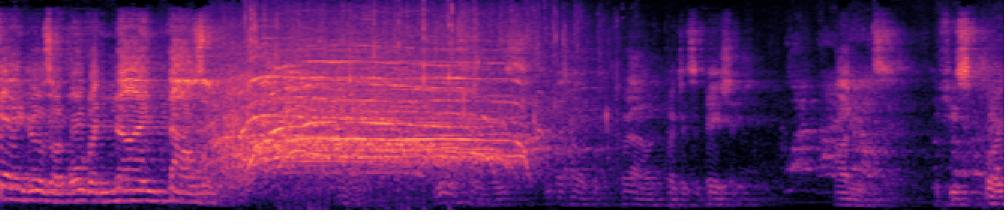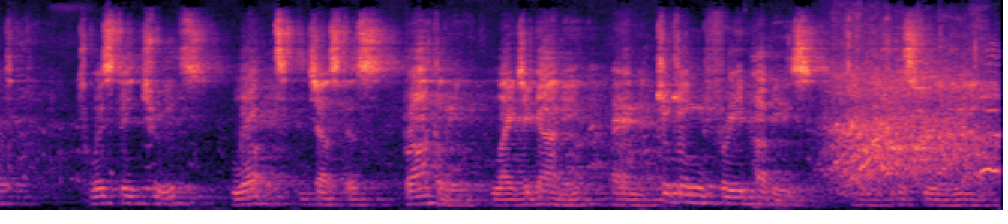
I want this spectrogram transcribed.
fangirls are over 9,000. With the help of crowd participation. Audience, if you support Twisted Truths, Warped Justice, Broccoli, Light Yagami, and Kicking Free Puppies, come to the screen now.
